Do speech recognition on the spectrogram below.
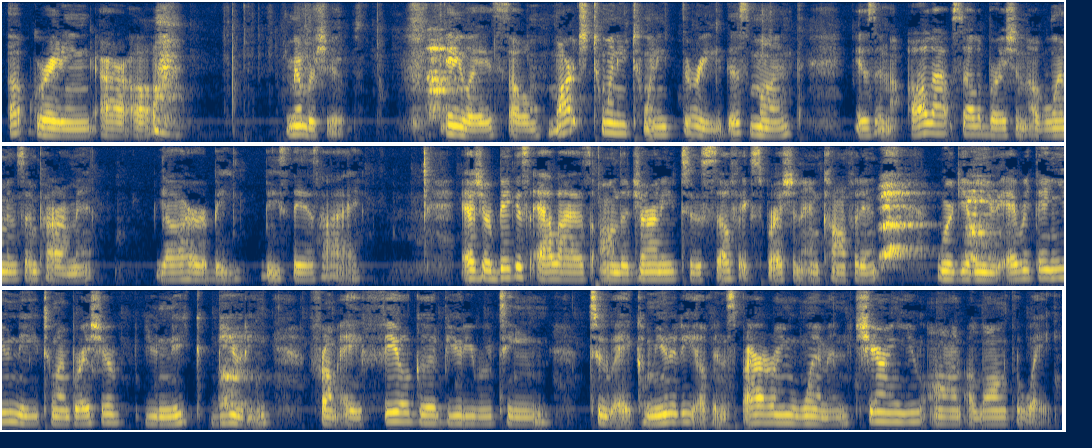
upgrading our uh, memberships. Anyways, so March 2023, this month, is an all-out celebration of women's empowerment. Y'all heard B. B says hi. As your biggest allies on the journey to self-expression and confidence, we're giving you everything you need to embrace your unique beauty from a feel-good beauty routine to a community of inspiring women cheering you on along the way.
